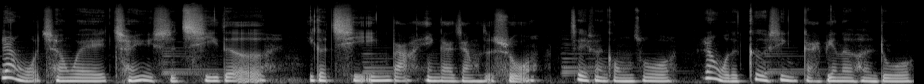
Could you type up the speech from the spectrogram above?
让我成为成语时期的一个起因吧，应该这样子说。这份工作让我的个性改变了很多，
